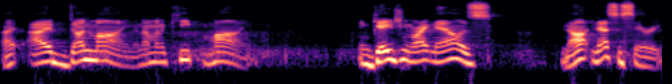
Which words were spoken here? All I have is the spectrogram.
I, have done mine, and I'm going to keep mine engaging right now is not necessary.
